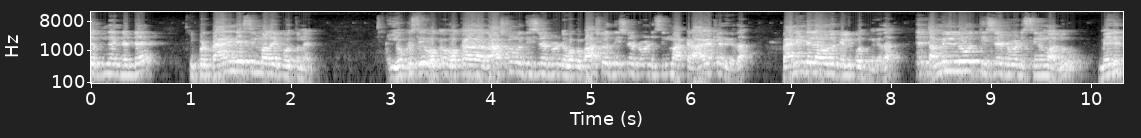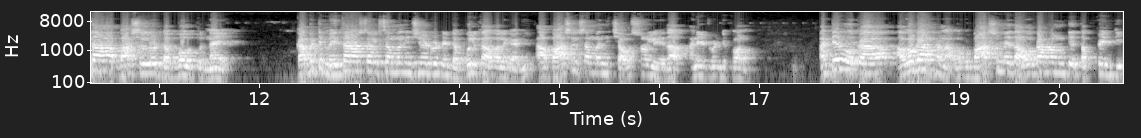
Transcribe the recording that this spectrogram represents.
చెప్తుంది ఏంటంటే ఇప్పుడు పాన్ ఇండియా సినిమాలు అయిపోతున్నాయి. ఈ ఒక ఒక ఒక రాష్ట్రంలో తీసినటువంటి ఒక భాషలో తీసినటువంటి సినిమా అక్కడ ఆగట్లేదు కదా? పాన్ ఇండియా లెవెల్లోకి వెళ్ళిపోతుంది కదా? తమిళ్ళో తీసినటువంటి సినిమాలు మిగతా భాషల్లో డబ్బు అవుతున్నాయి. కాబట్టి మిగతా రాష్ట్రాలకు సంబంధించినటువంటి డబ్బులు కావాలి కానీ ఆ భాషకు సంబంధించి అవసరం లేదా అనేటువంటి కోణం. అంటే ఒక అవగాహన ఒక భాష మీద అవగాహన ఉంటే తప్పేంటి?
